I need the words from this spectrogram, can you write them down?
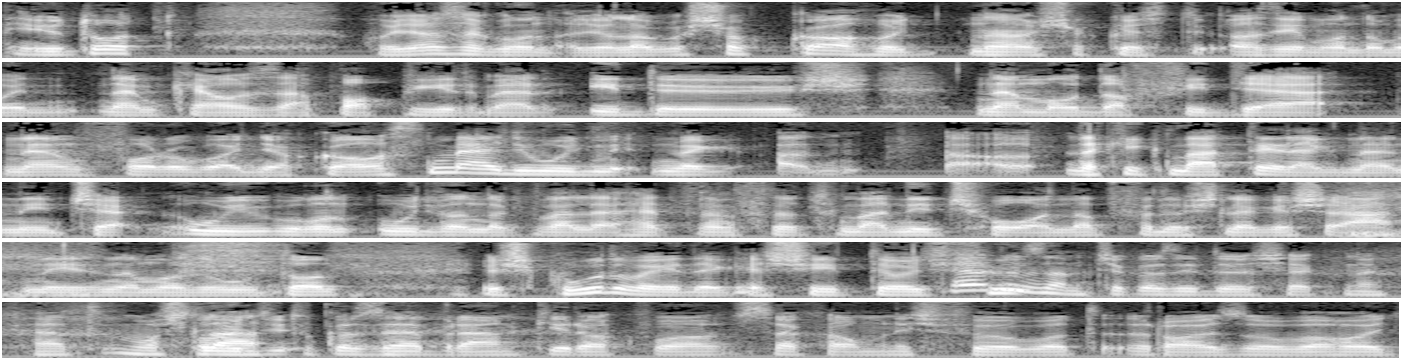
jutott, hogy az a gond a gyalogosokkal, hogy nagyon sok köztük, azért mondom, hogy nem kell hozzá papír, mert idős, nem odafigyel, nem forog a nyaka, azt megy úgy, meg nekik már tényleg nem nincs, úgy, úgy vannak vele 70 fölött, hogy már nincs holnap fölösleges átnéznem az úton, és kurva idegesítő, hogy Hát fű, ez nem csak az időseknek. Hát most Hogy- láttuk az ebrán kirakva, Szekhalmon is föl volt rajzolva, hogy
